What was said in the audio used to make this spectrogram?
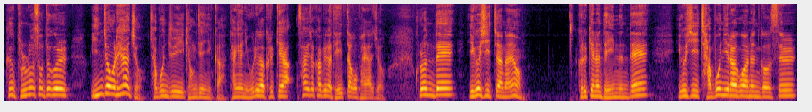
그 불로소득을 인정을 해야죠. 자본주의 경제니까. 당연히 우리가 그렇게 사회적 합의가 돼 있다고 봐야죠. 그런데 이것이 있잖아요. 그렇게는 돼 있는데 이것이 자본이라고 하는 것을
